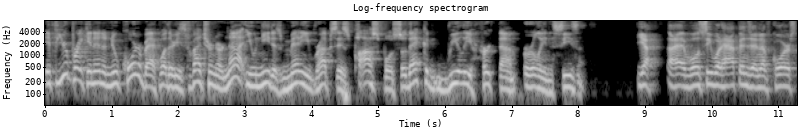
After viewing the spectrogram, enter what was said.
if you're breaking in a new quarterback, whether he's veteran or not, you need as many reps as possible. So that could really hurt them early in the season. Yeah, and we'll see what happens. And of course,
